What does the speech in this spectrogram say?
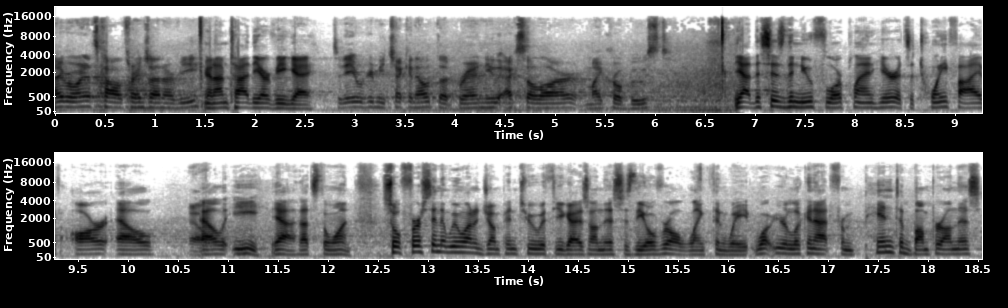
Hi everyone, it's Kyle with Rangeland RV. And I'm Ty, the RV guy. Today we're going to be checking out the brand new XLR Micro Boost. Yeah, this is the new floor plan here. It's a 25RL LE. Yeah, that's the one. So first thing that we want to jump into with you guys on this is the overall length and weight. What you're looking at from pin to bumper on this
